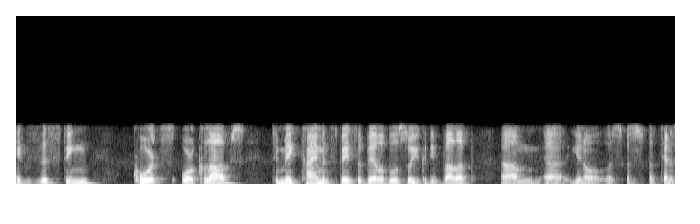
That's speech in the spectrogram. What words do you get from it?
existing courts or clubs to make time and space available so you could develop, um, uh, you know, a, a a tennis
